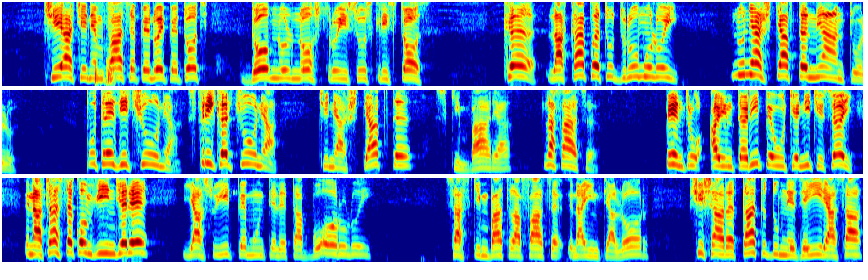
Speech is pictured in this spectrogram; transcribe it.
Ceea ce ne învață pe noi pe toți Domnul nostru Isus Hristos, că la capătul drumului nu ne așteaptă neantul, putreziciunea, stricăciunea, ci ne așteaptă schimbarea la față. Pentru a întări pe ucenicii săi în această convingere, i-a suit pe muntele taborului, s-a schimbat la față înaintea lor și și-a arătat dumnezeirea sa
